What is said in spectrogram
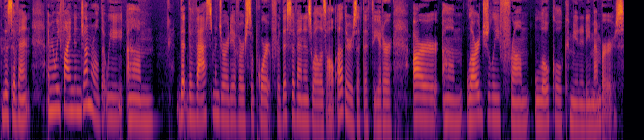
this event, I mean, we find in general that we. Um, that the vast majority of our support for this event, as well as all others at the theater, are um, largely from local community members.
